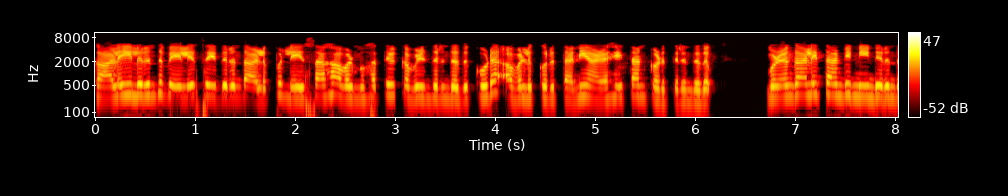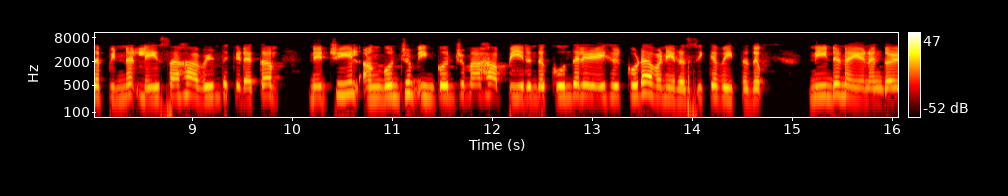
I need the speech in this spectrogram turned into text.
காலையிலிருந்து வேலை செய்திருந்த அலுப்பு லேசாக அவள் முகத்தில் கவிழ்ந்திருந்தது கூட அவளுக்கு ஒரு தனி அழகைத்தான் கொடுத்திருந்தது. முழங்காலை தாண்டி நீண்டிருந்த பின்னர் லேசாக அவிழ்ந்து கிடக்க நெற்றியில் அங்கொன்றும் இங்கொன்றுமாக அப்பியிருந்த கூந்தலிழைகள் கூட அவனை ரசிக்க வைத்தது. நீண்ட நயனங்கள்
